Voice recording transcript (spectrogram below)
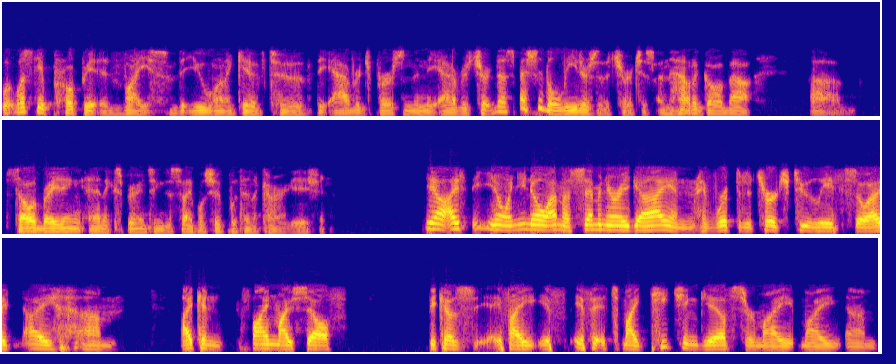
what's the appropriate advice that you want to give to the average person in the average church, especially the leaders of the churches, and how to go about uh, celebrating and experiencing discipleship within a congregation? Yeah, I you know, and you know, I'm a seminary guy and have worked at a church too, Leith. So I I um, I can find myself because if I if if it's my teaching gifts or my my um,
